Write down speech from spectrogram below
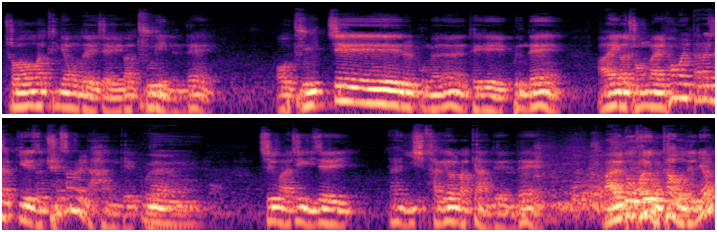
저 같은 경우도 이제 애가 둘이 있는데 어, 둘째를 보면은 되게 예쁜데 아이가 정말 형을 따라잡기 위해서 최선을 다하는 게 보여요. 네. 지금 아직 이제 한 24개월밖에 안 되는데 말도 거의 못 하거든요.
